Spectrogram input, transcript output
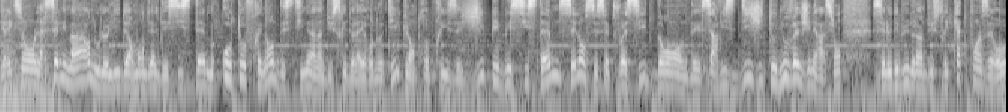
Direction la Seine-et-Marne, où le leader mondial des systèmes auto-freinants destinés à l'industrie de l'aéronautique, l'entreprise JPB Systems, s'est lancée cette fois-ci dans des services digitaux nouvelle génération. C'est le début de l'industrie 4.0,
